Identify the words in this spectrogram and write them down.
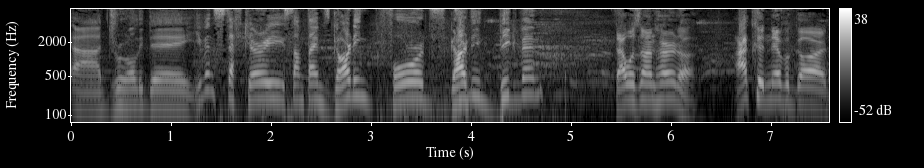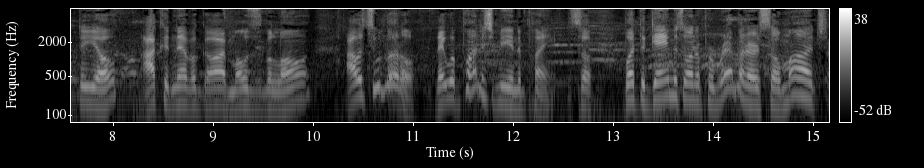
uh, Jrue Holiday, even Steph Curry, sometimes guarding forwards, guarding big men. That was unheard of. I could never guard Theo. I could never guard Moses Malone. I was too little. They would punish me in the paint. So, but the game is on the perimeter so much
